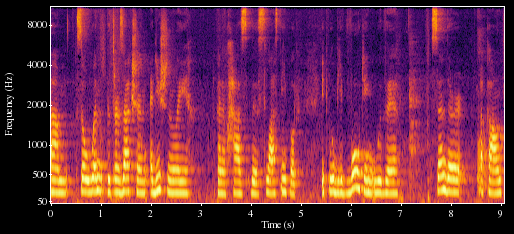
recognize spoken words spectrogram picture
Um, so when the transaction additionally kind of has this last epoch, it will be voting with the sender account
